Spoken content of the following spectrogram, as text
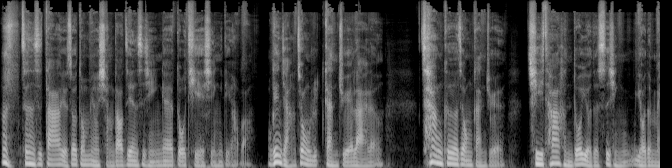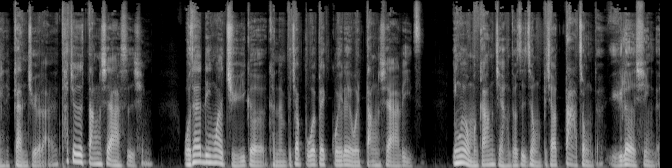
嗯，真的是大家有时候都没有想到这件事情应该要多贴心一点，好不好？我跟你讲，这种感觉来了，唱歌这种感觉，其他很多有的事情有的没的感觉来了，它就是当下事情。我再另外举一个可能比较不会被归类为当下的例子。因为我们刚刚讲的都是这种比较大众的娱乐性的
